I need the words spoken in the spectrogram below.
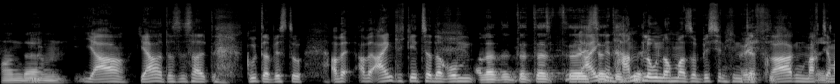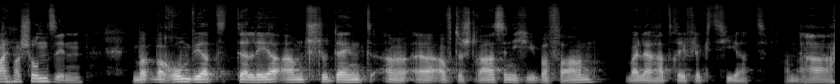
Und ähm, Ja, ja, das ist halt, gut, da bist du. Aber, aber eigentlich geht es ja darum, oder da, da, da, da die ja eigenen der- Handlungen nochmal so ein bisschen hinterfragen, macht ja richtig. manchmal schon Sinn. Wa- Warum wird der Lehramtsstudent äh, äh, auf der Straße nicht überfahren? Weil er hat reflektiert. Ah.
